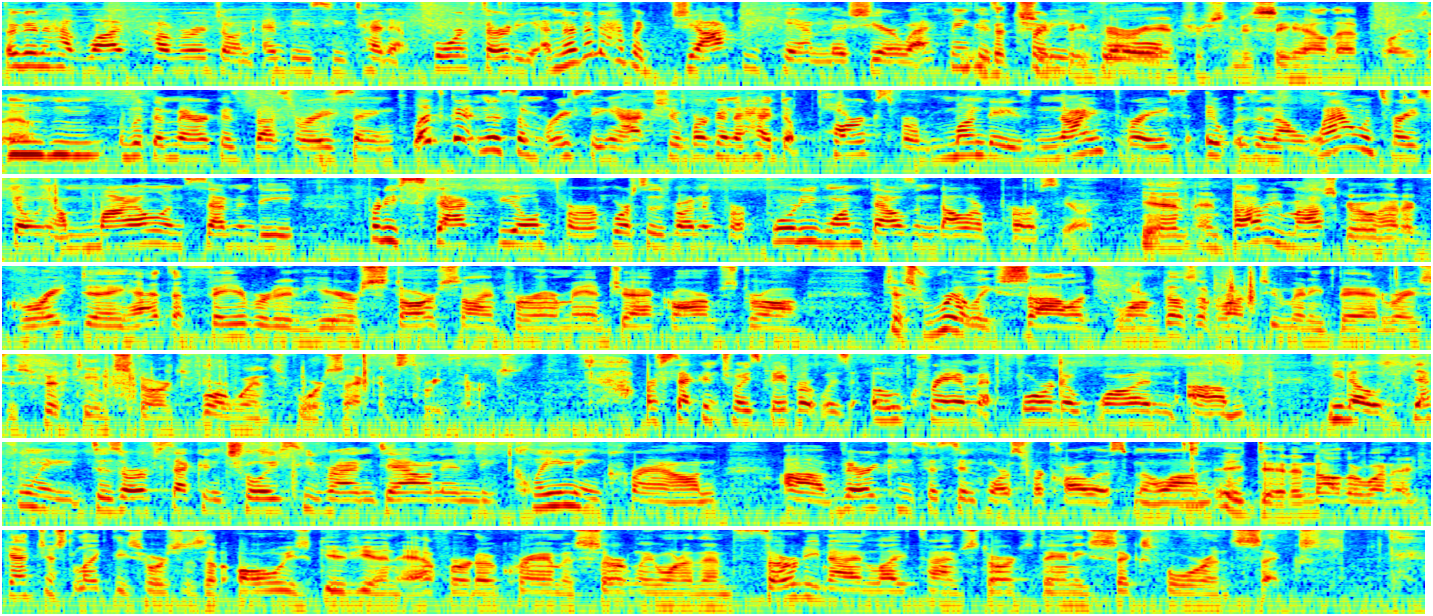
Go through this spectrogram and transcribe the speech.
they're going to have live coverage on NBC 10 at 4:30, and they're going to have a jockey cam this year. I think is That should be cool. very interesting to see how that plays out. Mm-hmm, with America's Best Racing. Let's get into some racing action. We're going to head to Parx for Monday's ninth race. It was an allowance race going a mile and 70. Pretty stacked field for horses running for $41,000 purse here. Yeah, and, and Bobby Moscow had a great day. Had the favorite in here, star sign for our man Jack Armstrong. Just really solid form. Doesn't run too many bad races. 15 starts, four wins, four seconds, three thirds. Our second choice favorite was Okram at four to one. Um, you know, definitely deserved second choice. He ran down in the claiming crown. Uh, very consistent horse for Carlos Milan. He did. Another one. I just like these horses that always give you an effort. Okram is certainly one of them. 39 lifetime starts, Danny, 6, 4, and 6.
